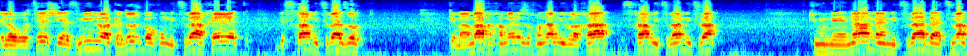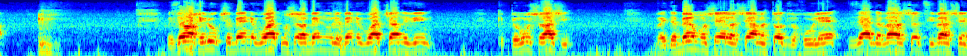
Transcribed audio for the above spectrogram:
אלא הוא רוצה שיזמין לו הקדוש ברוך הוא מצווה אחרת בשכר מצווה זאת. כמאמר חכמינו זיכרונם לברכה, שכר מצווה מצווה, כי הוא נהנה מהמצווה בעצמה. וזהו החילוק שבין נבואת משה רבנו לבין נבואת שאר נביאים, כפירוש רש"י. וידבר משה אל ראשי המטות וכו', זה הדבר אשר ציווה השם.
